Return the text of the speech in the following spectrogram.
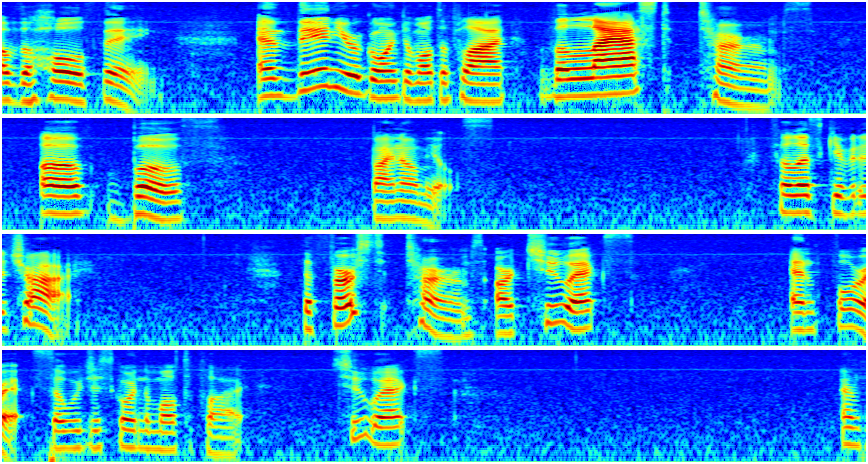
of the whole thing. And then you're going to multiply the last terms of both binomials. So let's give it a try. The first terms are 2x and 4x. So we're just going to multiply 2x and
